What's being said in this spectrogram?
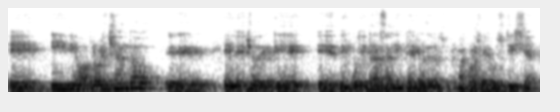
Eh, y digo, aprovechando eh, el hecho de que eh, te encuentras al interior de la Suprema Corte de Justicia,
